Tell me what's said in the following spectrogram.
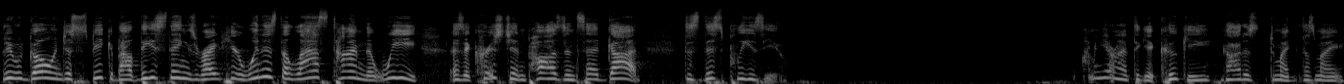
But he would go and just speak about these things right here. When is the last time that we, as a Christian, paused and said, God, does this please you? I mean, you don't have to get kooky. God is, do my, does my,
